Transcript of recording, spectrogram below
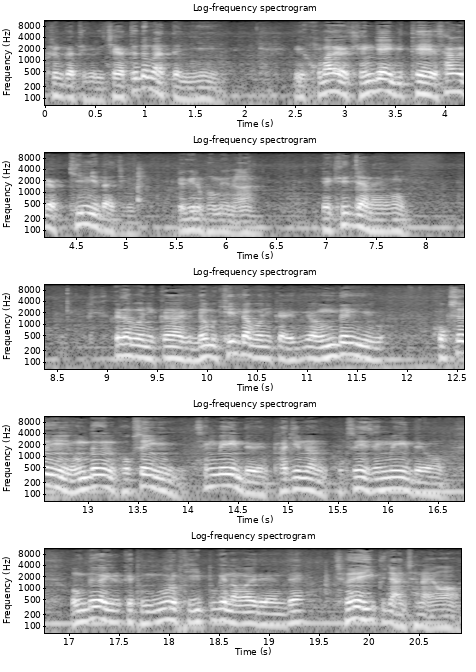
그런 것 같아요. 제가 뜯어봤더니 이 고마다가 굉장히 밑에 사거리가 깁니다. 지금 여기를 보면은 여기 길잖아요. 그러다 보니까 너무 길다 보니까 여기가 엉덩이 곡선이 엉덩이는 곡선이 생명인데 바지는 곡선이 생명인데요. 엉덩이가 이렇게 둥그렇게 이쁘게 나와야 되는데 전혀 이쁘지 않잖아요.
